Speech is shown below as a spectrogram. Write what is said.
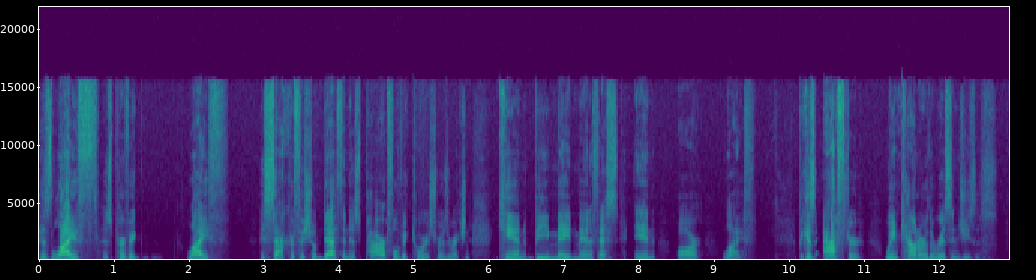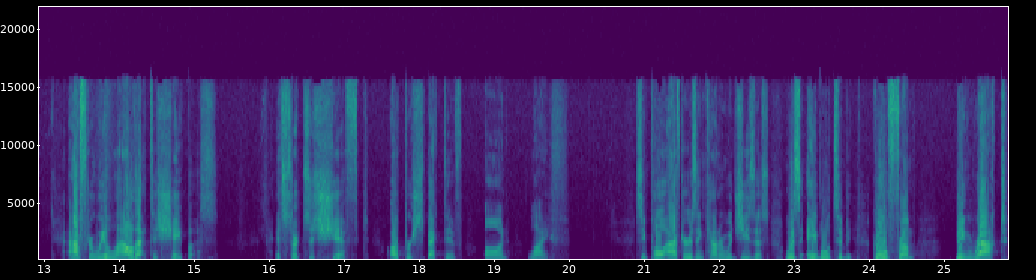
his life, his perfect life, his sacrificial death and his powerful, victorious resurrection can be made manifest in our life. Because after we encounter the risen Jesus, after we allow that to shape us, it starts to shift our perspective on life. See, Paul, after his encounter with Jesus, was able to be, go from being racked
